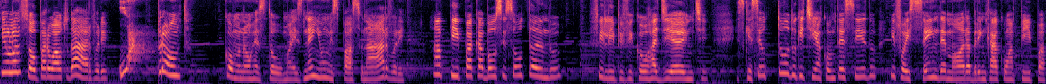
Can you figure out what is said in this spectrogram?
e o lançou para o alto da árvore. Pronto! Como não restou mais nenhum espaço na árvore, a pipa acabou se soltando. Felipe ficou radiante, esqueceu tudo o que tinha acontecido e foi sem demora brincar com a pipa,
